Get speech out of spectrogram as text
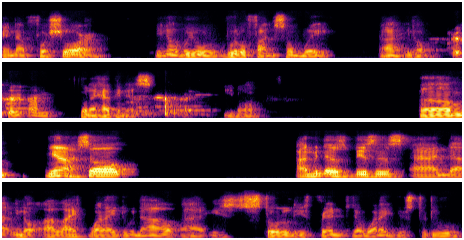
and uh, for sure, you know, we will, we will find some way, uh, you know, Kristen, um, for the happiness, you know. Um, yeah, so I'm in this business and, uh, you know, I like what I do now. Uh, is totally different than what I used to do.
